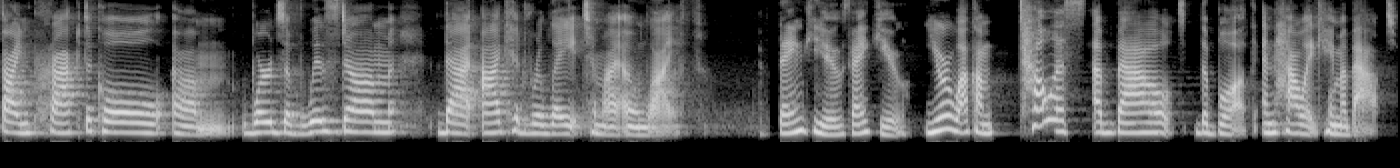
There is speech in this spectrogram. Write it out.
find practical um, words of wisdom that I could relate to my own life. Thank you. Thank you. You're welcome. Tell us about the book and how it came about.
